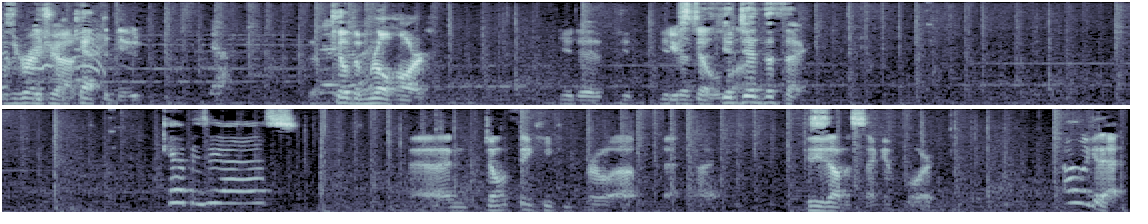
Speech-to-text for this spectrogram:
was a great shot. Capped the dude. Killed him real hard. You did. You, you You're did, still You did the thing. Cap his ass. Uh, and don't think he can throw up that high. Because he's on the second floor. Oh, look at that.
